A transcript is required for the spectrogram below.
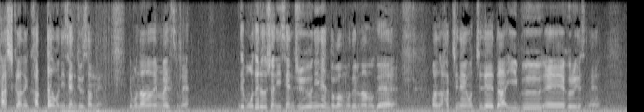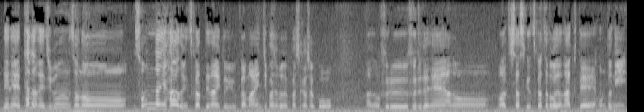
確かね、買ったのが2013年。でも7年前ですよね。で、モデルとしては2012年とかのモデルなので、まあ、8年落ちでだいぶ、えー古いですね。でね、ただね、自分、その、そんなにハードに使ってないというか、毎日パシャパシャパシャパシャこう、あの、フル、フルでね、あの、マルチタスクで使ったとかではなくて、本当に、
